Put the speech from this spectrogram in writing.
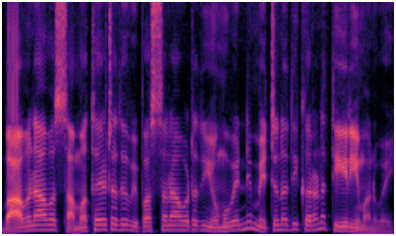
භාවනාව සමතයටද විපස්සනාවටද යොමු වෙන්නේ මෙතනදී කරන තීරීම අනුවයි.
